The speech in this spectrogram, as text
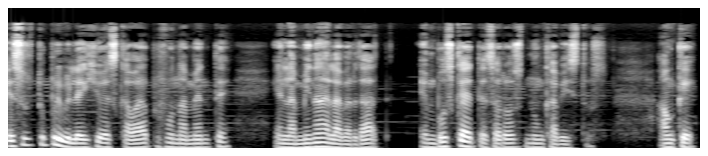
es tu privilegio excavar profundamente en la mina de la verdad, en busca de tesoros nunca vistos. Aunque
